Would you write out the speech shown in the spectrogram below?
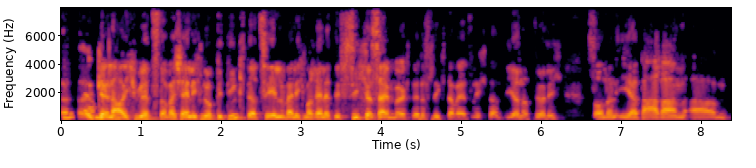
Äh, äh, genau, ich würde es da wahrscheinlich nur bedingt erzählen, weil ich mir relativ sicher sein möchte. Das liegt aber jetzt nicht an dir natürlich, sondern eher daran, ähm,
